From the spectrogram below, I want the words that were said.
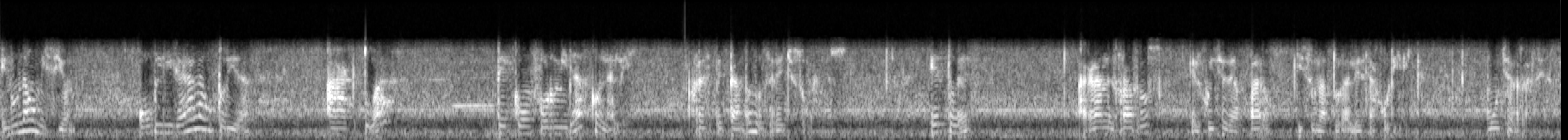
en una omisión, obligar a la autoridad a actuar de conformidad con la ley, respetando los derechos humanos. Esto es, a grandes rasgos, el juicio de amparo y su naturaleza jurídica. Muchas gracias.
